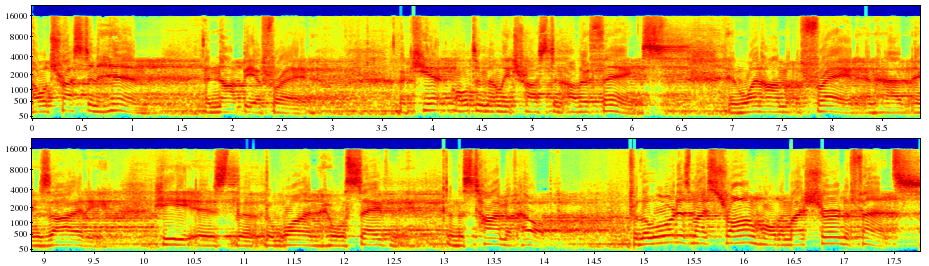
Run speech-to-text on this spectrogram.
I will trust in Him and not be afraid. I can't ultimately trust in other things. And when I'm afraid and have anxiety, He is the, the one who will save me in this time of help. For the Lord is my stronghold and my sure defense,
